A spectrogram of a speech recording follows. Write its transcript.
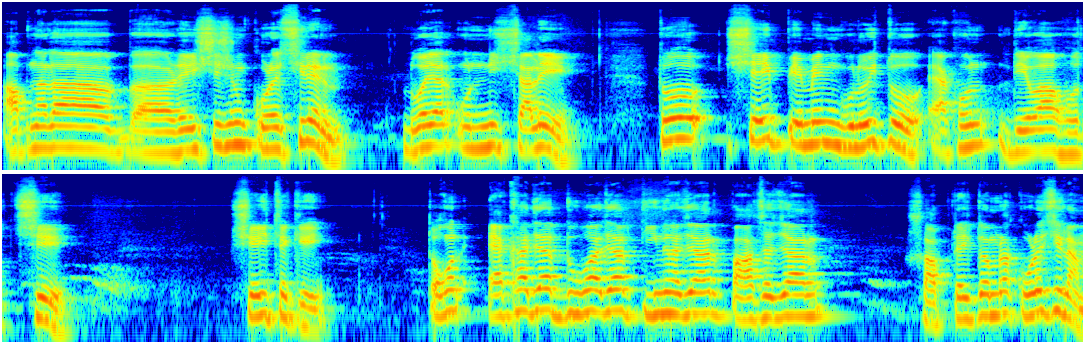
আপনারা রেজিস্ট্রেশন করেছিলেন দু হাজার উনিশ সালে, তো সেই পেমেন্টগুলোই তো এখন দেওয়া হচ্ছে সেই থেকেই। তখন এক হাজার, দু হাজার, তিন হাজার, পাঁচ হাজার সবটাই তো আমরা করেছিলাম।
